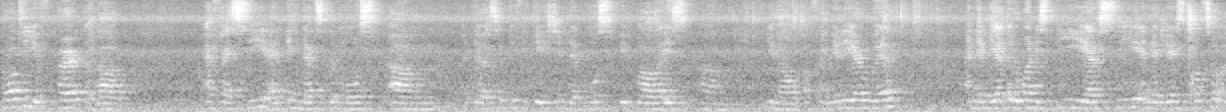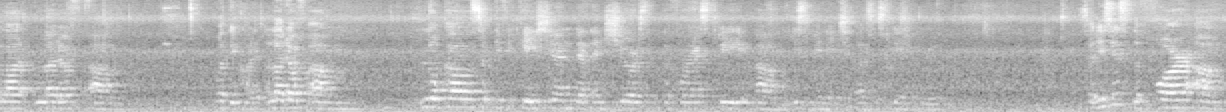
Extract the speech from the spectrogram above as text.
Probably you've heard about FSC. I think that's the most um, the certification that most people is um, you know familiar with and then the other one is PEFC, and then there's also a lot, a lot of, um, what do you call it, a lot of um, local certification that ensures that the forestry um, is managed uh, sustainably. So this is the four um,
